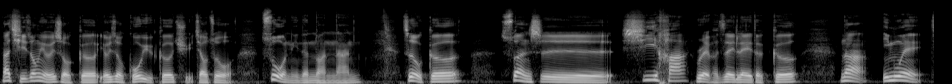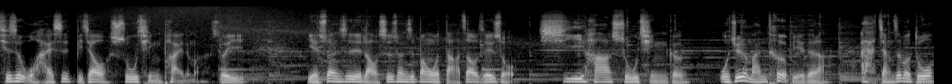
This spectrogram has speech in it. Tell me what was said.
那其中有一首歌，有一首国语歌曲叫做《做你的暖男》，这首歌算是嘻哈 rap 这一类的歌。那因为其实我还是比较抒情派的嘛，所以也算是老师算是帮我打造这首嘻哈抒情歌。我觉得蛮特别的啦。哎呀，讲这么多，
